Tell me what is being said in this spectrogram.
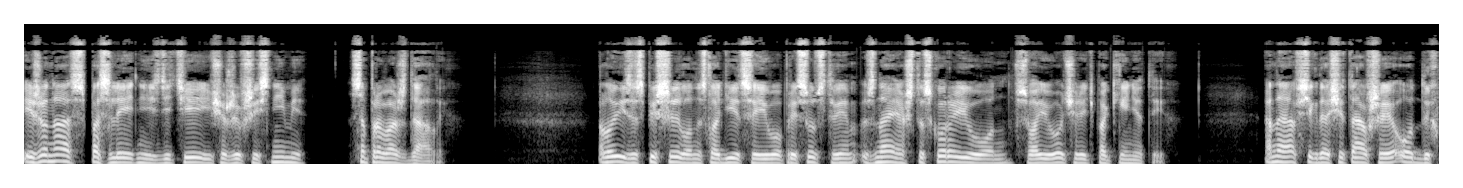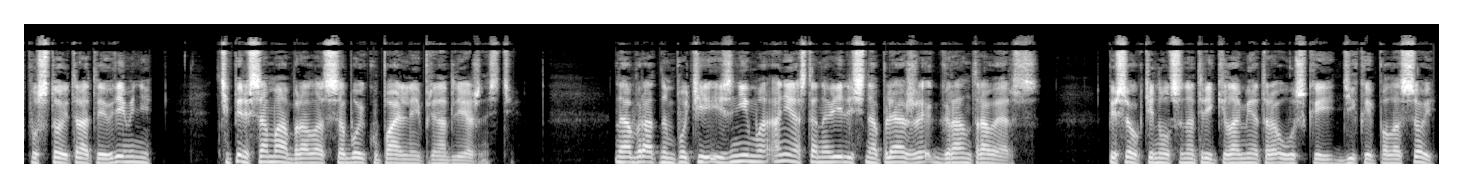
и жена с последней из детей, еще жившей с ними, сопровождал их. Луиза спешила насладиться его присутствием, зная, что скоро и он, в свою очередь, покинет их. Она, всегда считавшая отдых пустой тратой времени, теперь сама брала с собой купальные принадлежности. На обратном пути из Нима они остановились на пляже Гран-Траверс. Песок тянулся на три километра узкой дикой полосой,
